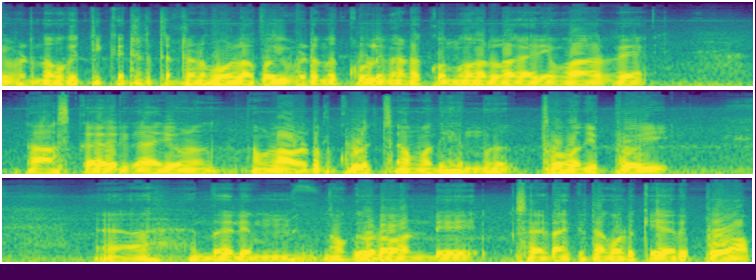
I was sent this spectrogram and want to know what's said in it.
ഇവിടെ നമുക്ക് ടിക്കറ്റ് എടുത്തിട്ടാണ് പോകുന്നത് അപ്പോൾ ഇവിടെ നിന്ന് കുളി നടക്കുന്നു എന്നുള്ള കാര്യം വളരെ ടാസ്ക്കായ ഒരു കാര്യമാണ്. നമ്മൾ അവിടെ കുളിച്ചാൽ മതി എന്ന് തോന്നിപ്പോയി എന്തായാലും നമുക്കിവിടെ വണ്ടി സൈഡാക്കിയിട്ട് അങ്ങോട്ട് കയറി പോവാം.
